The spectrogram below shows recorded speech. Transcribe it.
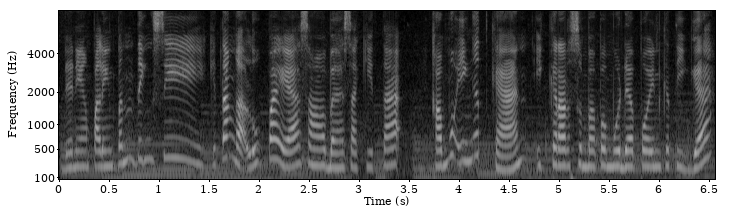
Dan yang paling penting sih, kita nggak lupa ya sama bahasa kita. Kamu inget kan ikrar Sumpah Pemuda poin ketiga?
